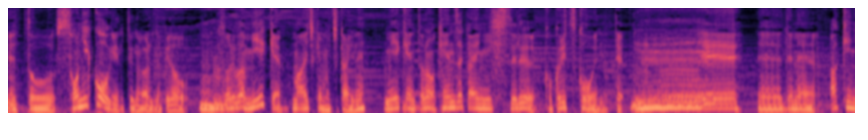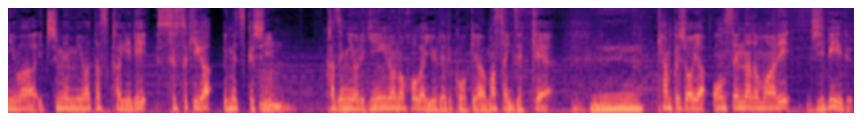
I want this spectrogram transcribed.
えっと曽尼高原っていうのがあるんだけど、うん。それは三重県。まあ愛知県も近いね。三重県との県境に位置する国立公園だって、ええーでね秋には一面見渡す限りススキが埋め尽くし、うん風により銀色の穂が揺れる光景はまさに絶景。へえキャンプ場や温泉などもあり地ビール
